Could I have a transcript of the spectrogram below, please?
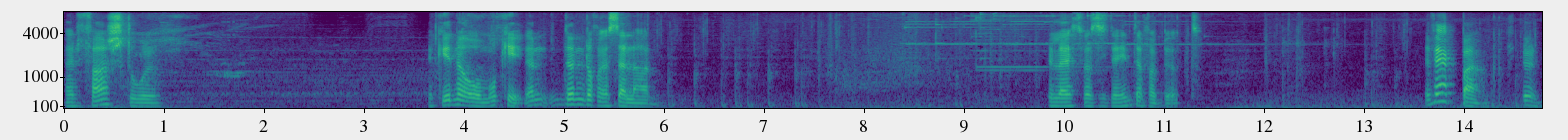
Ein Fahrstuhl. Er geht nach oben. Okay, dann, dann doch erst der Laden. Vielleicht, was sich dahinter verbirgt. Eine Werkbank. Schön.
